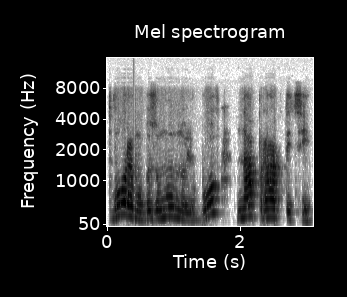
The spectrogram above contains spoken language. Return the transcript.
творимо безумовну любов на практиці.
